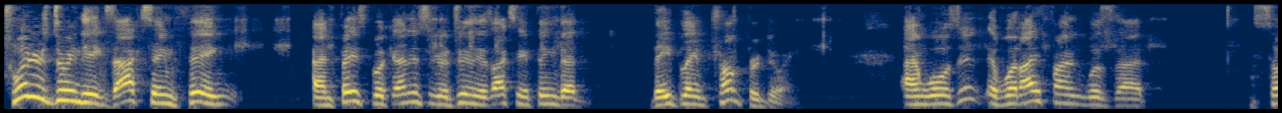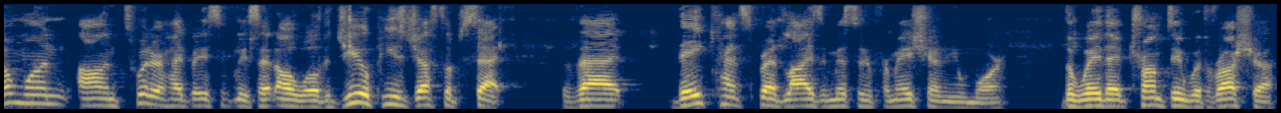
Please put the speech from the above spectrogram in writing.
Twitter's doing the exact same thing, and Facebook and Instagram are doing the exact same thing that they blame Trump for doing. And what was it? What I found was that someone on Twitter had basically said, "Oh well, the GOP is just upset that they can't spread lies and misinformation anymore." The way that Trump did with Russia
